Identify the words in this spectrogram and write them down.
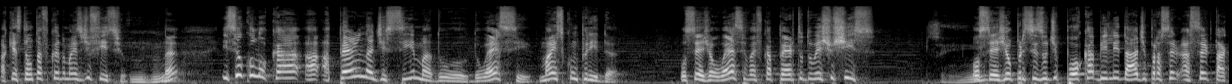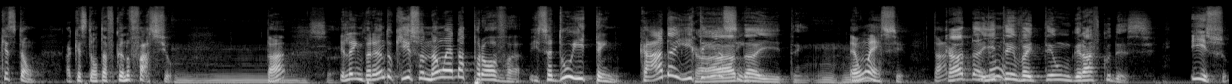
A questão tá ficando mais difícil, né? E se eu colocar a, a perna de cima do, do S mais comprida? Ou seja, o S vai ficar perto do eixo X. Sim. Ou seja, eu preciso de pouca habilidade para acertar a questão. A questão tá ficando fácil. tá? certo. E lembrando que isso não é da prova, isso é do item. Cada item é assim. Cada item. Uhum. É um S. Tá? Cada Então- item vai ter um gráfico desse. isso.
